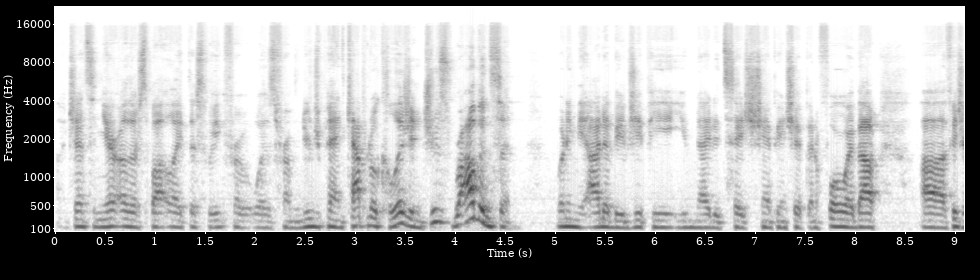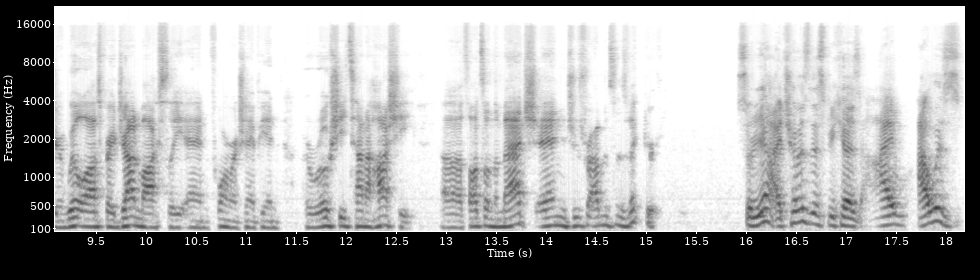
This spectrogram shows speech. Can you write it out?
Uh, Jensen, your other spotlight this week for, was from New Japan Capital Collision. Juice Robinson winning the IWGP United States Championship in a four way bout uh, featuring Will Ospreay, Jon Moxley, and former champion Hiroshi Tanahashi. Uh, thoughts on the match and Juice Robinson's victory? So yeah, I chose this because I I was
